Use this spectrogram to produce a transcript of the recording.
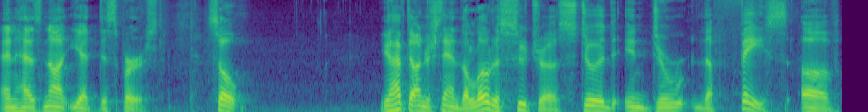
and has not yet dispersed. So you have to understand the Lotus Sutra stood in the face of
